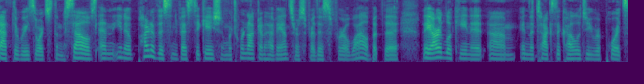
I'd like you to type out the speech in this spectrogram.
at the resorts themselves. And, you know, part of this investigation, which we're not going to have answers for this for a while, but the, they are looking at, um, in the toxicology reports,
